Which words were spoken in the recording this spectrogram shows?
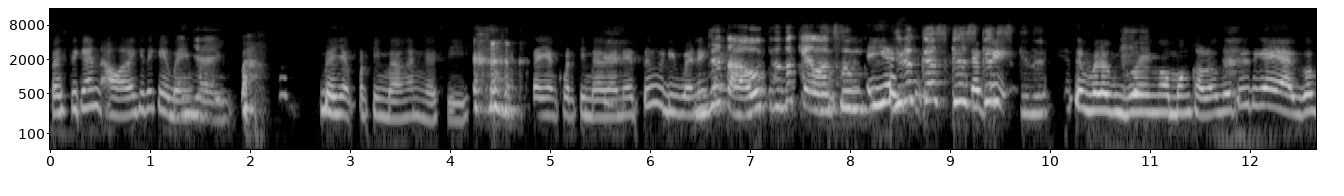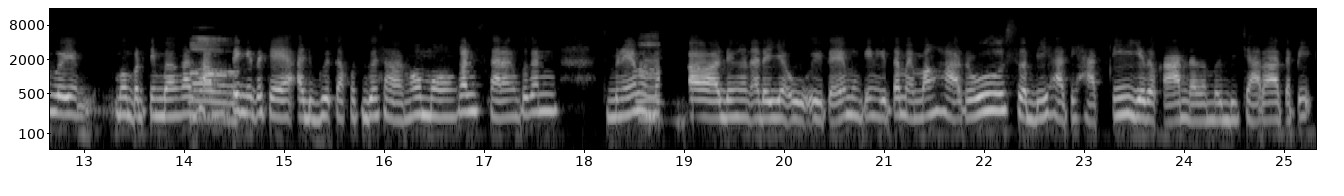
pasti kan awalnya kita kayak banyak banyak pertimbangan gak sih? banyak pertimbangannya tuh di mana? Gue tahu kita tuh kayak langsung iya, udah gas gas tapi, gas gitu. Sebelum gue ngomong kalau gue tuh kayak gue banyak mempertimbangkan oh. something gitu kayak aduh gue takut gue salah ngomong kan sekarang tuh kan sebenarnya hmm. memang uh, dengan adanya UU ITE mungkin kita memang harus lebih hati-hati gitu kan dalam berbicara tapi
